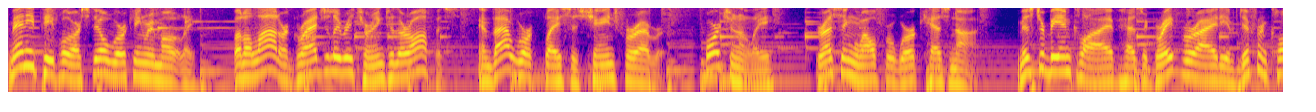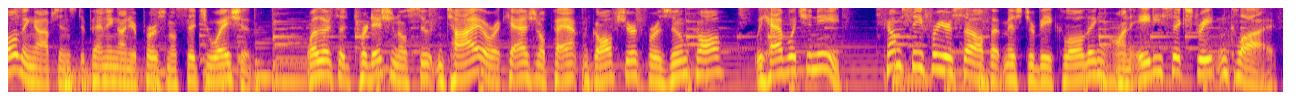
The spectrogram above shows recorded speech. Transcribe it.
Many people are still working remotely, but a lot are gradually returning to their office, and that workplace has changed forever. Fortunately, dressing well for work has not. Mr. B and Clive has a great variety of different clothing options depending on your personal situation. Whether it's a traditional suit and tie or a casual pant and golf shirt for a Zoom call, we have what you need. Come see for yourself at Mr. B Clothing on 86th Street in Clive.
